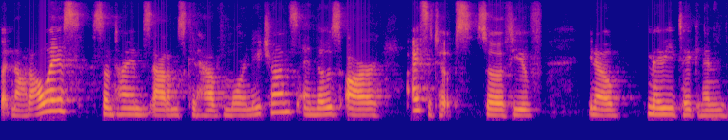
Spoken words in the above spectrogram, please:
but not always. Sometimes atoms can have more neutrons, and those are isotopes. So if you've, you know, maybe taken an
